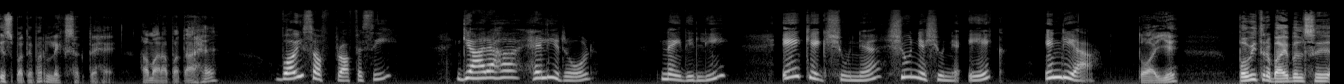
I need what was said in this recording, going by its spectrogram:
इस पते पर लिख सकते हैं। हमारा पता है वॉइस ऑफ़ प्रोफेसी ग्यारह हेली रोड नई दिल्ली एक एक शून्य शून्य शून्य एक इंडिया। तो आइए पवित्र बाइबल से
